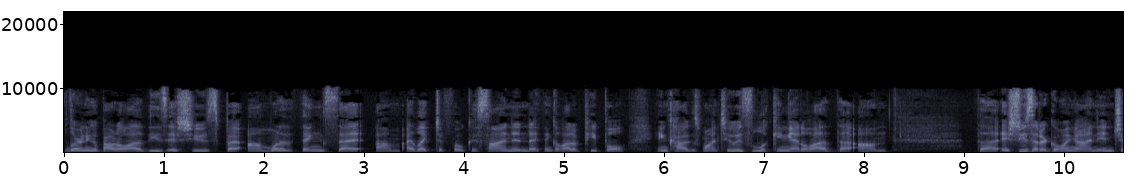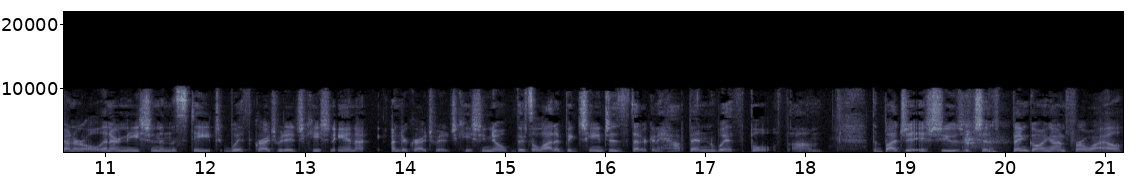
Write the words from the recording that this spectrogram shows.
learning about a lot of these issues. But um, one of the things that um, I like to focus on, and I think a lot of people in COGS want to, is looking at a lot of the um, the issues that are going on in general in our nation and the state with graduate education and uh, undergraduate education. You know, there's a lot of big changes that are going to happen with both um, the budget issues, which has been going on for a while.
